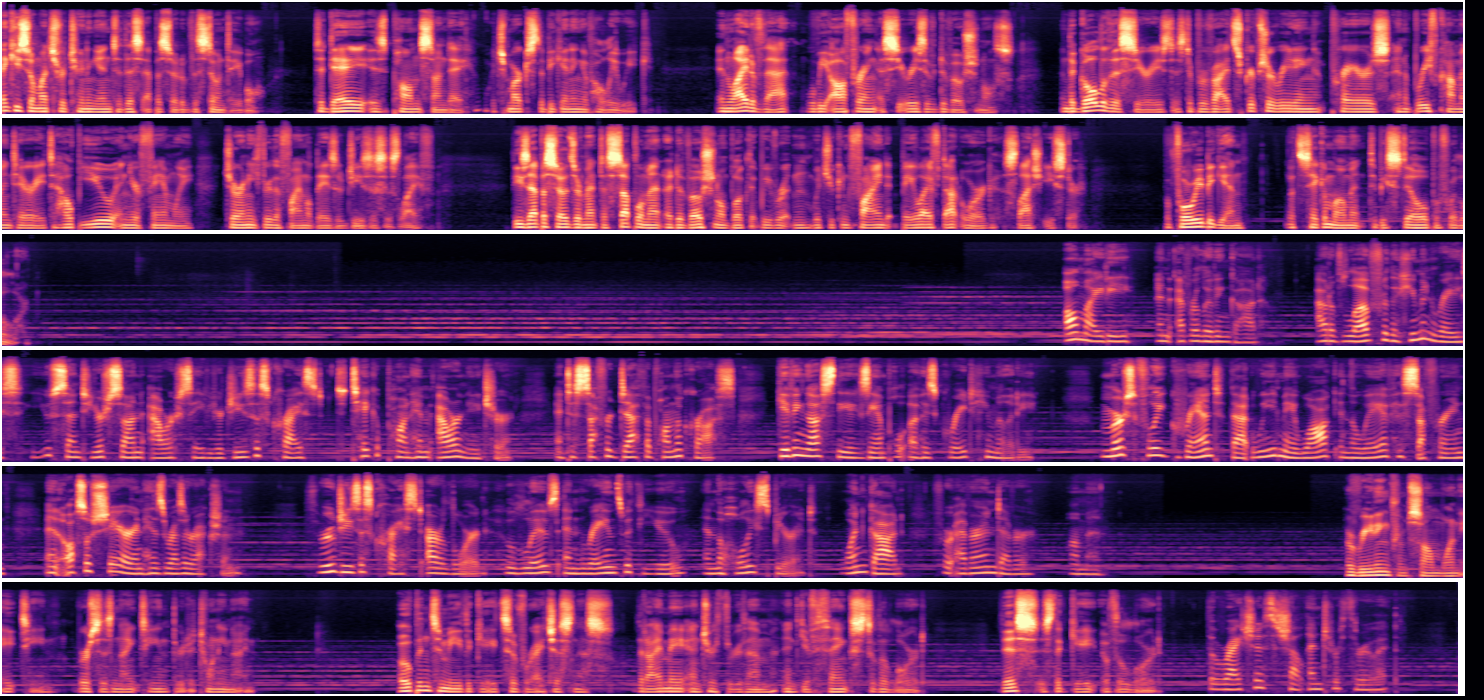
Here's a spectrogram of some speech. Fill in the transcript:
Thank you so much for tuning in to this episode of The Stone Table. Today is Palm Sunday, which marks the beginning of Holy Week. In light of that, we'll be offering a series of devotionals. And the goal of this series is to provide scripture reading, prayers, and a brief commentary to help you and your family journey through the final days of Jesus' life. These episodes are meant to supplement a devotional book that we've written, which you can find at baylife.org slash Easter. Before we begin, let's take a moment to be still before the Lord. Almighty and ever living God, out of love for the human race, you sent your Son, our Savior, Jesus Christ, to take upon him our nature and to suffer death upon the cross, giving us the example of his great humility. Mercifully grant that we may walk in the way of his suffering and also share in his resurrection. Through Jesus Christ our Lord, who lives and reigns with you and the Holy Spirit, one God, forever and ever. Amen. A reading from Psalm 118, verses 19 through to 29. Open to me the gates of righteousness, that I may enter through them and give thanks to the Lord. This is the gate of the Lord. The righteous shall enter through it.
